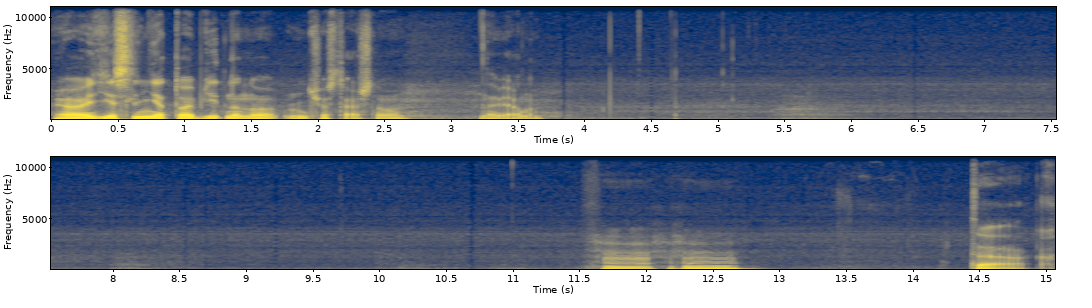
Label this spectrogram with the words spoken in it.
А, если нет, то обидно, но ничего страшного, наверное. Так.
